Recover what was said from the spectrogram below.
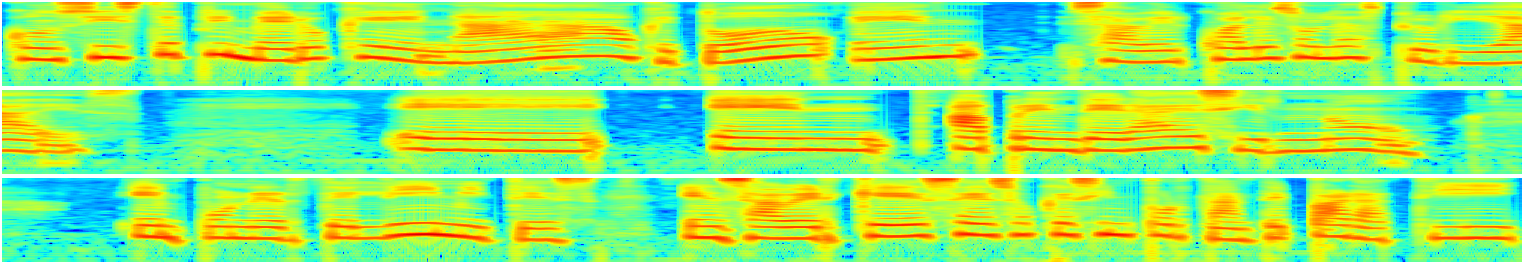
Consiste primero que nada o que todo en saber cuáles son las prioridades, eh, en aprender a decir no, en ponerte límites, en saber qué es eso que es importante para ti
